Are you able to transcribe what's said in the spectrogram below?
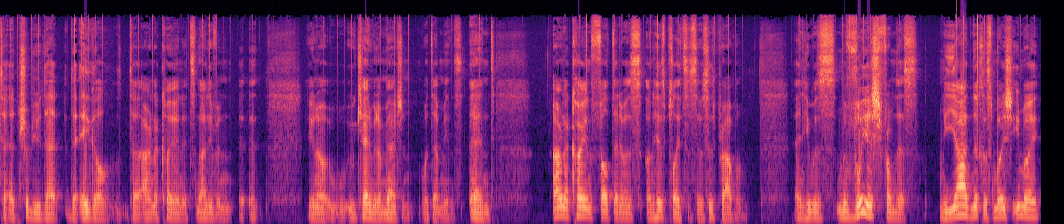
to attribute that the Egel to Aaron Akoyan, it's not even it, it, you know we can't even imagine what that means. And Aaron Akoyan felt that it was on his plates, it was his problem, and he was mevuyish from this. Miyad nichas Moshe imay.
